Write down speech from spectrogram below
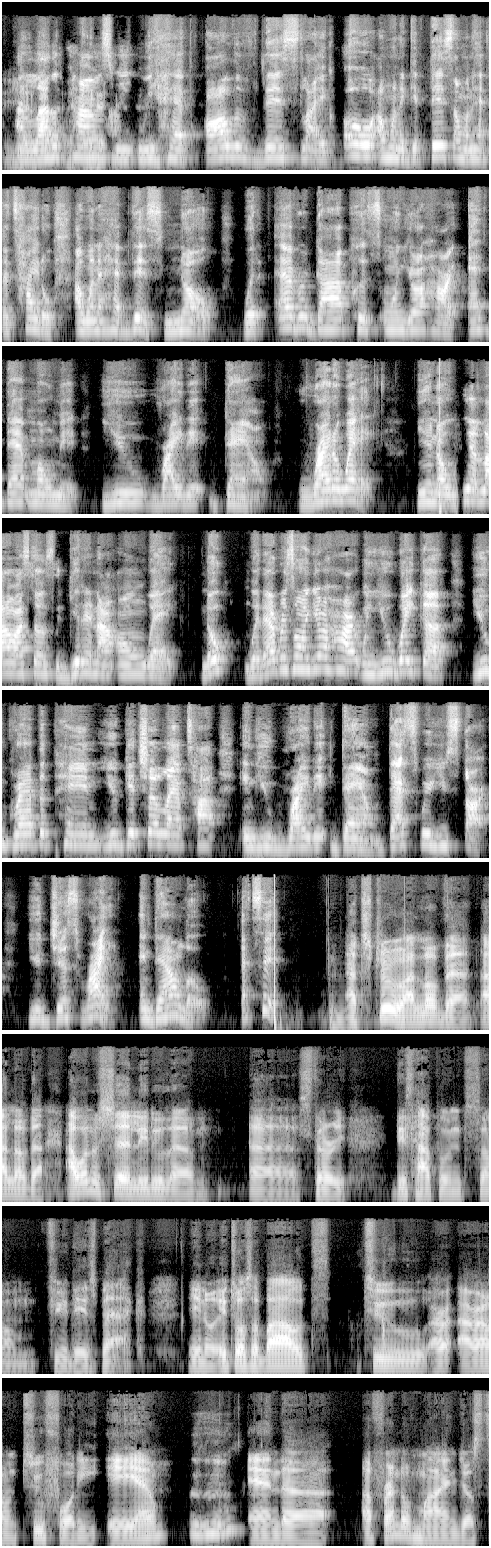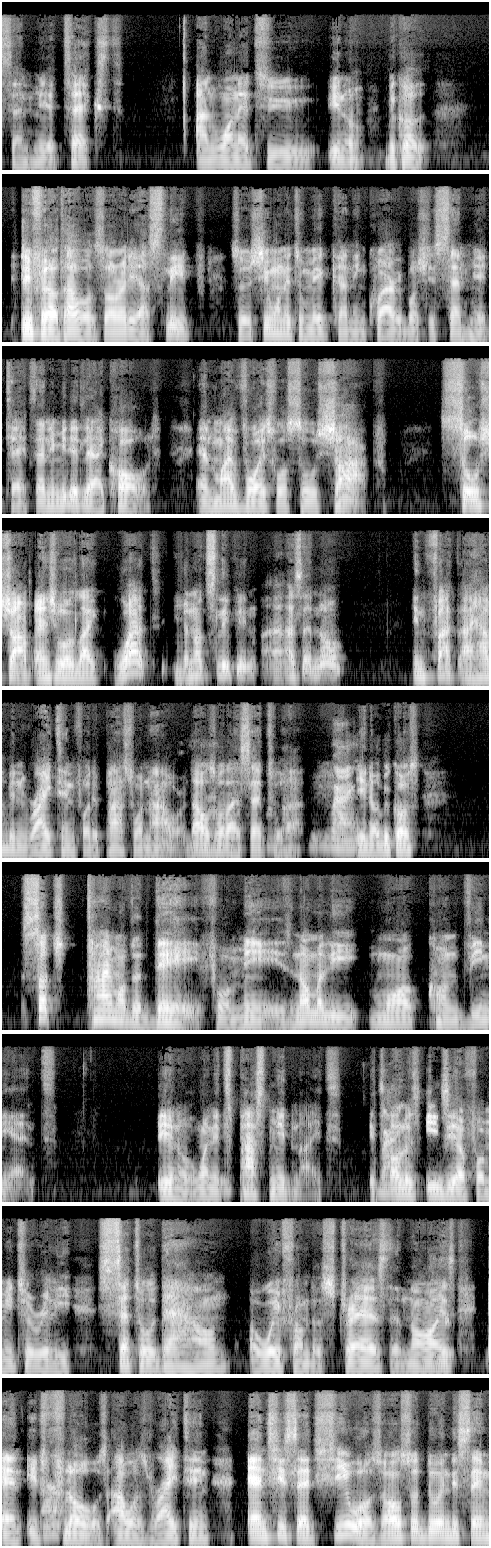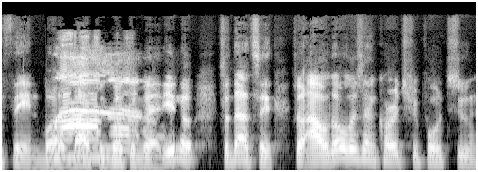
Yes. A lot of times we, we have all of this, like, oh, I want to get this, I want to have the title, I want to have this. No, whatever God puts on your heart at that moment, you write it down right away. You know, we allow ourselves to get in our own way. Nope. Whatever's on your heart when you wake up, you grab the pen, you get your laptop, and you write it down. That's where you start. You just write and download. That's it. That's true. I love that. I love that. I want to share a little um, uh, story. This happened some few days back. You know, it was about two around two forty a.m. Mm-hmm. and uh, a friend of mine just sent me a text and wanted to, you know, because she felt I was already asleep. So she wanted to make an inquiry, but she sent me a text. And immediately I called, and my voice was so sharp, so sharp. And she was like, What? You're not sleeping? I said, No. In fact, I have been writing for the past one hour. That was what I said to her. Right. You know, because such time of the day for me is normally more convenient you know, when it's past midnight, it's right. always easier for me to really settle down away from the stress, the noise, and it yeah. flows. I was writing, and she said she was also doing the same thing, but wow. about to go to bed, you know. So that's it. So I would always encourage people to,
